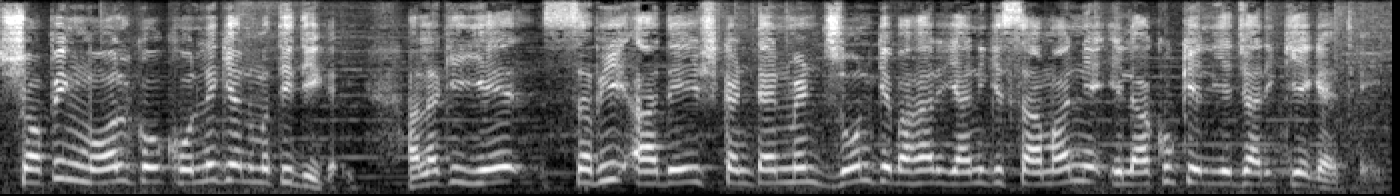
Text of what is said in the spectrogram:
शॉपिंग मॉल को खोलने की अनुमति दी गई। हालाँकि ये सभी आदेश कंटेनमेंट जोन के बाहर, यानी कि सामान्य इलाकों के लिए जारी किए गए थे।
